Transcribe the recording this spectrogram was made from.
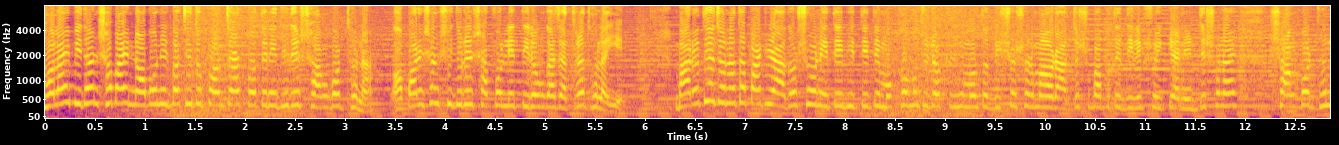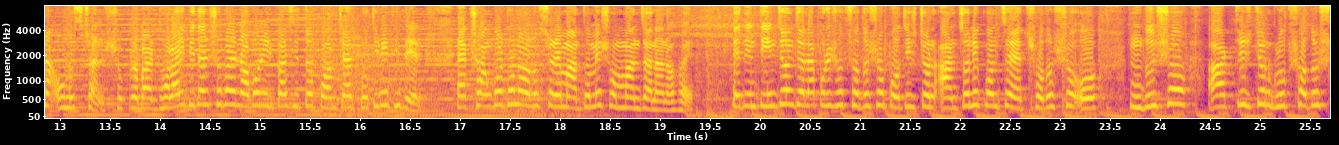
ধলাই বিধানসভায় নবনির্বাচিত পঞ্চায়েত প্রতিনিধিদের সংবর্ধনা, অপারেশন সিঁদুরের সাফল্যে তিরঙ্গা যাত্রা ধলাইয়ে। ভারতীয় জনতা পার্টির আদর্শ নীতির ভিত্তিতে মুখ্যমন্ত্রী ডক্টর হিমন্ত বিশ্ব শর্মা ও রাজ্য সভাপতি দিলীপ শইকিয়া নির্দেশনায় সংবর্ধনা অনুষ্ঠান। শুক্রবার ধলাই বিধানসভায় নবনির্বাচিত পঞ্চায়েত প্রতিনিধিদের এক সংবর্ধনা অনুষ্ঠানের মাধ্যমে সম্মান জানানো হয়। এদিন তিনজন জেলা পরিষদ সদস্য, পঁচিশ জন আঞ্চলিক পঞ্চায়েত সদস্য ও দুশো জন গ্রুপ সদস্য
